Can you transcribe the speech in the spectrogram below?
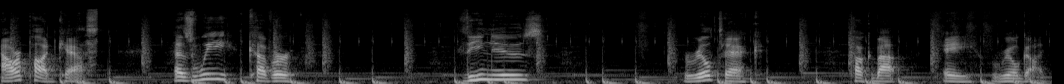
our podcast as we cover the news, real tech, talk about a real God.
